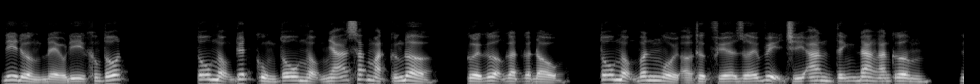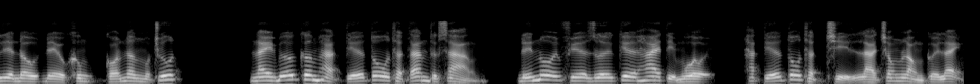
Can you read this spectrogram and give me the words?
đi đường đều đi không tốt. Tô Mộng Tuyết cùng Tô Mộng Nhã sắc mặt cứng đờ, cười gượng gật gật đầu, Tô Mộng Vân ngồi ở thực phía dưới vị trí an tĩnh đang ăn cơm, liền đầu đều không có nâng một chút. Nay bữa cơm hạt tía tô thật ăn thực sảng, đến nỗi phía dưới kia hai tỷ muội, hạt tía tô thật chỉ là trong lòng cười lạnh,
